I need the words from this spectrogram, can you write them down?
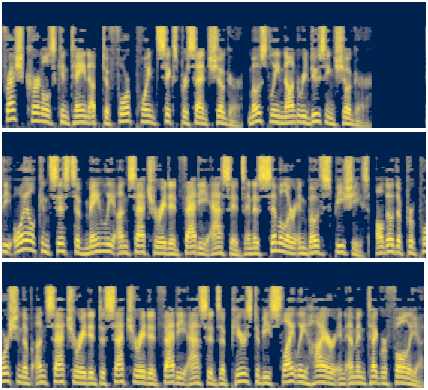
Fresh kernels contain up to 4.6% sugar, mostly non-reducing sugar. The oil consists of mainly unsaturated fatty acids and is similar in both species, although the proportion of unsaturated to saturated fatty acids appears to be slightly higher in M. integrifolia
